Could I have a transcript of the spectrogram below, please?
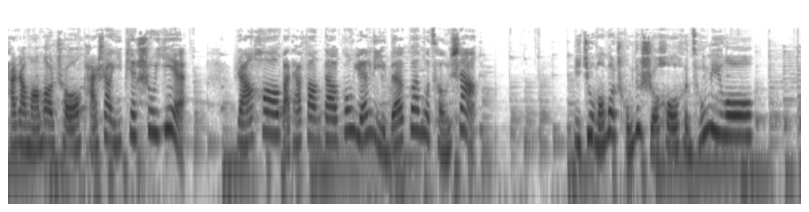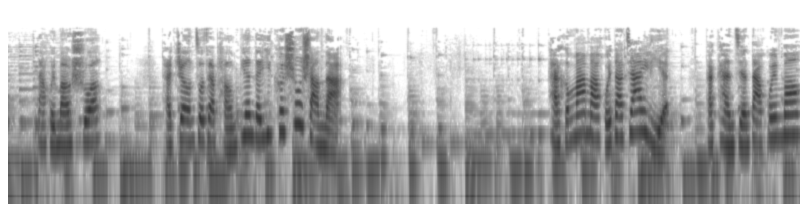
他让毛毛虫爬上一片树叶，然后把它放到公园里的灌木丛上。你救毛毛虫的时候很聪明哦。大灰猫说：“它正坐在旁边的一棵树上呢。”凯和妈妈回到家里，他看见大灰猫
